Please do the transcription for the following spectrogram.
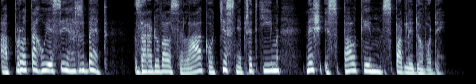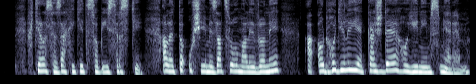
a protahuje si hřbet. Zaradoval se Láko těsně předtím, než i s Palkym spadli do vody. Chtěl se zachytit sobí srsti, ale to už jimi zacloumaly vlny a odhodili je každého jiným směrem.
